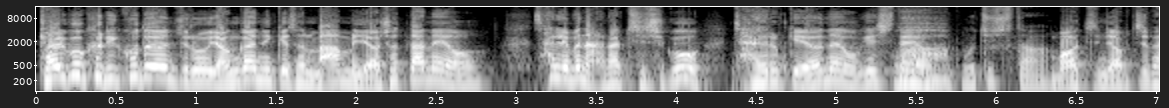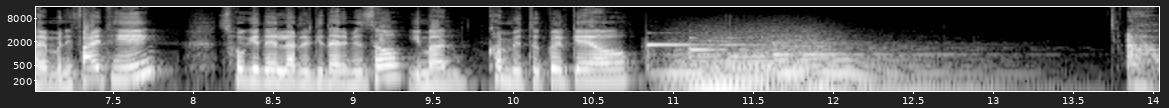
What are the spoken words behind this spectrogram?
결국 그 리코더 연주로 영감님께서는 마음을 여셨다네요. 살림은 안 합치시고 자유롭게 연애하고 계시대요. 와 멋지시다 멋진 옆집 할머니 파이팅! 소개될 날을 기다리면서 이만 컴퓨터 끌게요. 아,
